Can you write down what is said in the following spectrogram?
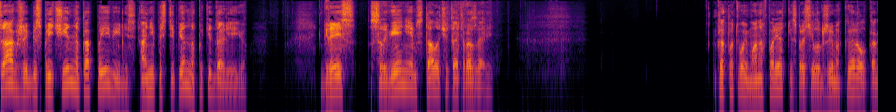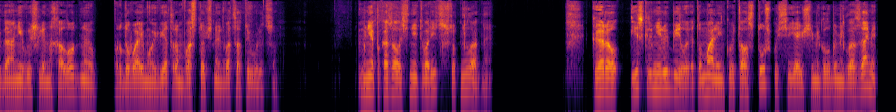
также беспричинно, как появились. Они постепенно покидали ее. Грейс с рвением стала читать Розарий. «Как, по-твоему, она в порядке?» — спросила Джима Кэрол, когда они вышли на холодную, продуваемую ветром, восточную двадцатую улицу. Мне показалось, с ней творится что-то неладное. Кэрол искренне любила эту маленькую толстушку с сияющими голубыми глазами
